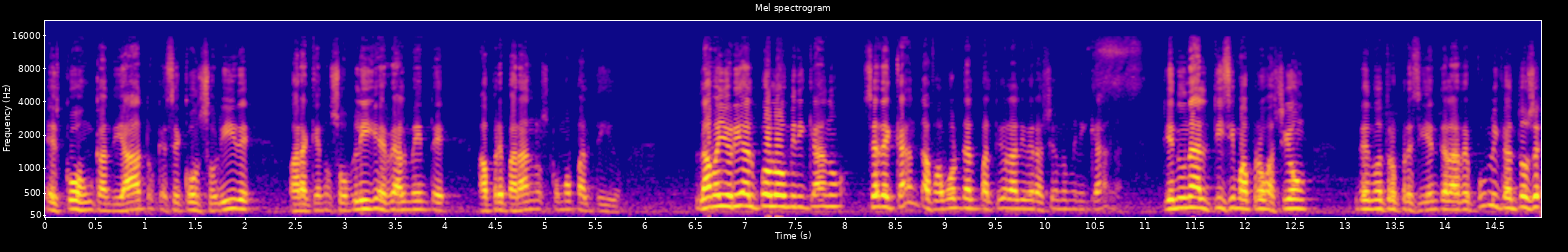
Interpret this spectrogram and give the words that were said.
escoja un candidato, que se consolide para que nos obligue realmente a prepararnos como partido. La mayoría del pueblo dominicano se decanta a favor del Partido de la Liberación Dominicana. Tiene una altísima aprobación de nuestro presidente de la República. Entonces,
